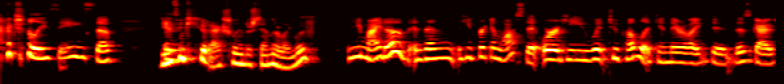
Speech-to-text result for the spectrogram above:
actually seeing stuff. Do you and- think he could actually understand their language? He might have, and then he freaking lost it, or he went too public, and they were like, "Dude, this guy's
